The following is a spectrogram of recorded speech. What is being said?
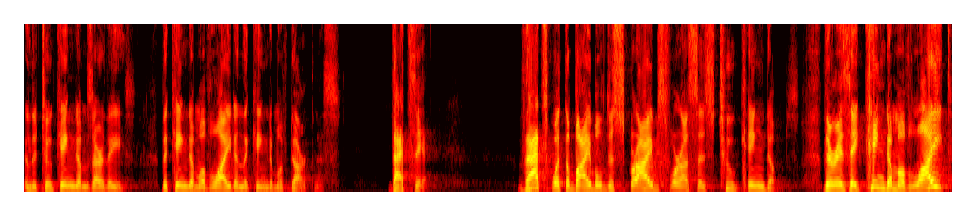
And the two kingdoms are these the kingdom of light and the kingdom of darkness. That's it. That's what the Bible describes for us as two kingdoms. There is a kingdom of light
